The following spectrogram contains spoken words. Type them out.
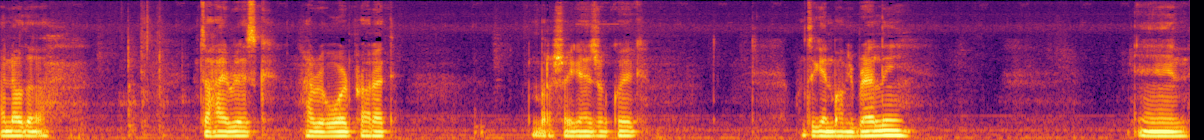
I know the it's a high risk, high reward product, but I'll show you guys real quick. Once again, Bobby Bradley and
